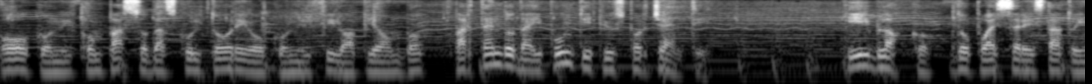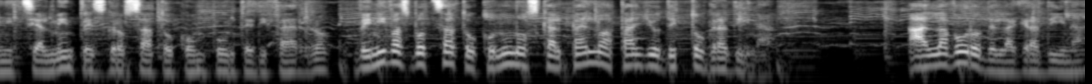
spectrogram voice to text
o con il compasso da scultore o con il filo a piombo, partendo dai punti più sporgenti. Il blocco, dopo essere stato inizialmente sgrossato con punte di ferro, veniva sbozzato con uno scalpello a taglio detto gradina. Al lavoro della gradina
